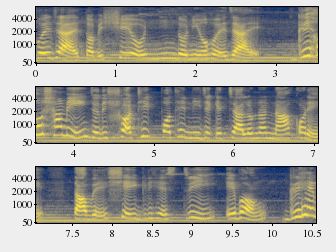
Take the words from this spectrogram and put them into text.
হয়ে যায়, তবে সেও নিন্দনীয় হয়ে যায়। গৃহস্বামী যদি সঠিক পথে নিজেকে চালনা না করে, তবে সেই গৃহের স্ত্রী এবং গৃহের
